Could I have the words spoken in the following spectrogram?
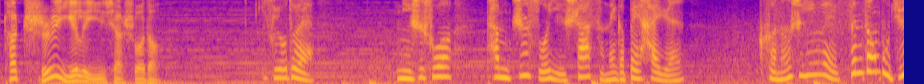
她迟疑了一下，说道：“刘队，你是说他们之所以杀死那个被害人，可能是因为分赃不均？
